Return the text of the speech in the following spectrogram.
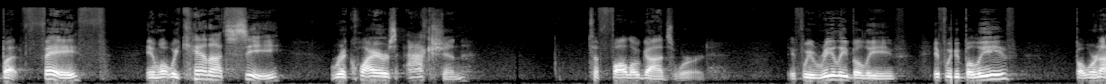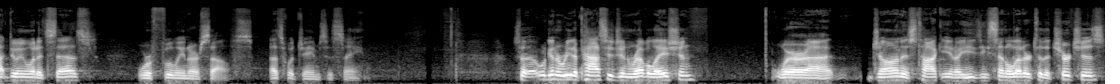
But faith in what we cannot see requires action to follow God's word. If we really believe, if we believe, but we're not doing what it says, we're fooling ourselves. That's what James is saying. So we're going to read a passage in Revelation where uh, John is talking. You know, he, he, sent a letter to the churches,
